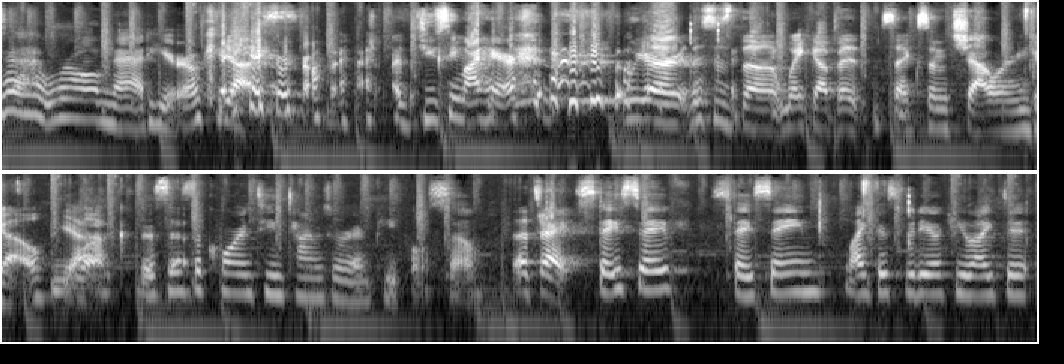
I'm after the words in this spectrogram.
Uh, we're all mad here, okay? Yes. we're all mad. Uh, Do you see my hair? we are. This is the wake up at six and shower and go. Yeah, Look. this is the quarantine times we're in, people. So That's right. stay safe, stay sane. Like this video if you liked it.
